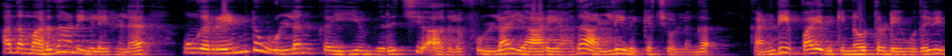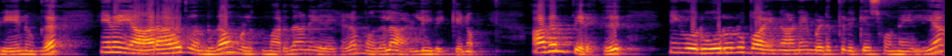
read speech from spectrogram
அந்த மருதாணி இலைகளை உங்கள் ரெண்டு உள்ளங்கையும் விரித்து அதில் ஃபுல்லாக யாரையாவது அள்ளி வைக்க சொல்லுங்க. கண்டிப்பாக இதுக்கு இன்னொருத்தருடைய உதவி வேணுங்க. ஏன்னா யாராவது வந்து தான் உங்களுக்கு மருதாணி இலைகளை முதல்ல அள்ளி வைக்கணும். அதன் பிறகு நீங்கள் ஒரு ஒரு ரூபாய் நாணயம் எடுத்து வைக்க சொன்னேன் இல்லையா?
